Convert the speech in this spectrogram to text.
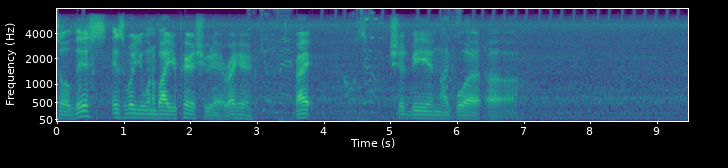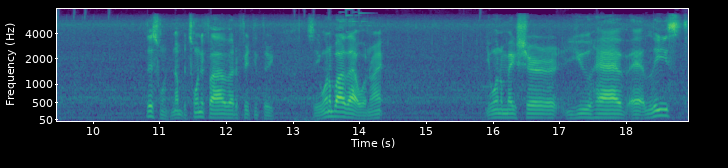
So this is where you want to buy your parachute at, right here, right? Should be in like what, uh, this one, number 25 out of 53. So you want to buy that one, right? You want to make sure you have at least,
